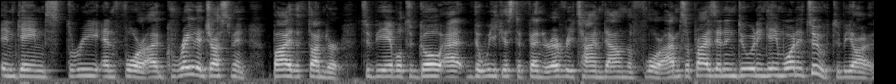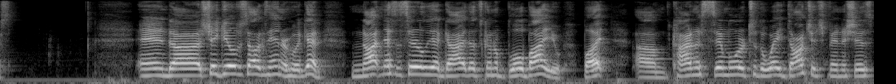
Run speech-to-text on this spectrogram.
in games three and four. A great adjustment by the Thunder to be able to go at the weakest defender every time down the floor. I'm surprised they didn't do it in game one and two, to be honest. And uh, Shai Gilgeous-Alexander, who again, not necessarily a guy that's going to blow by you, but um, kind of similar to the way Doncic finishes.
